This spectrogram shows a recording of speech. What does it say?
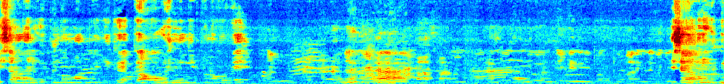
isangan ko kung mamang ini ka gawa ko sungi pa na be? Isangan ko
